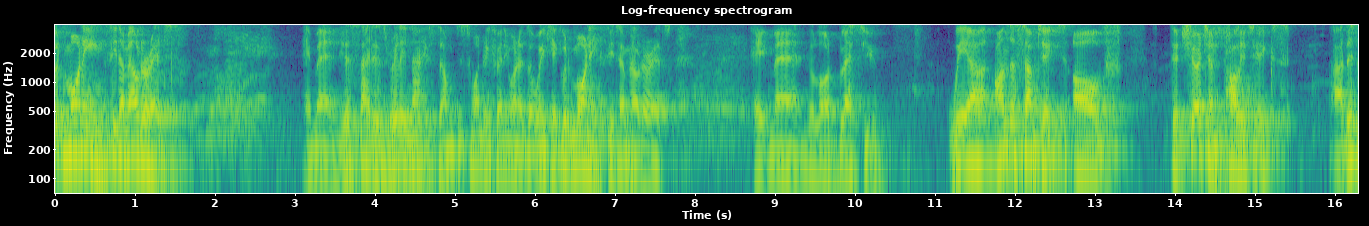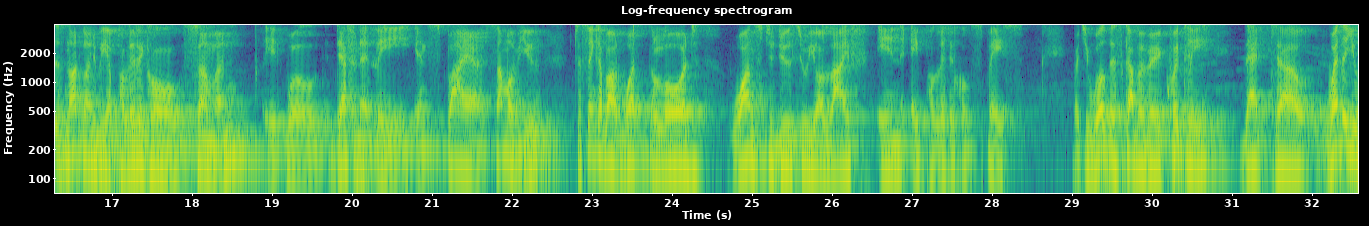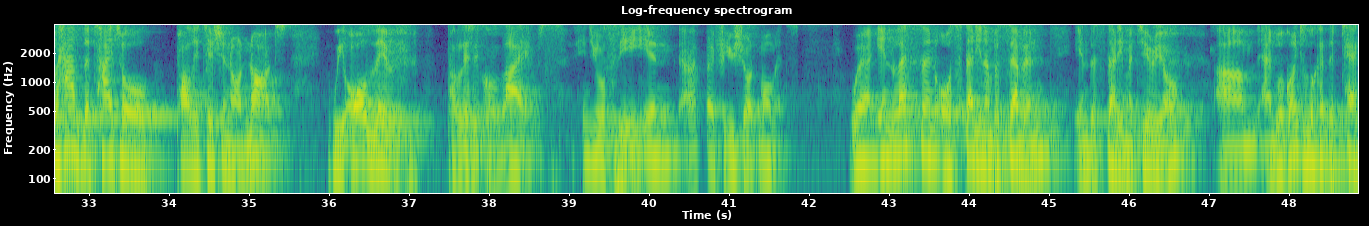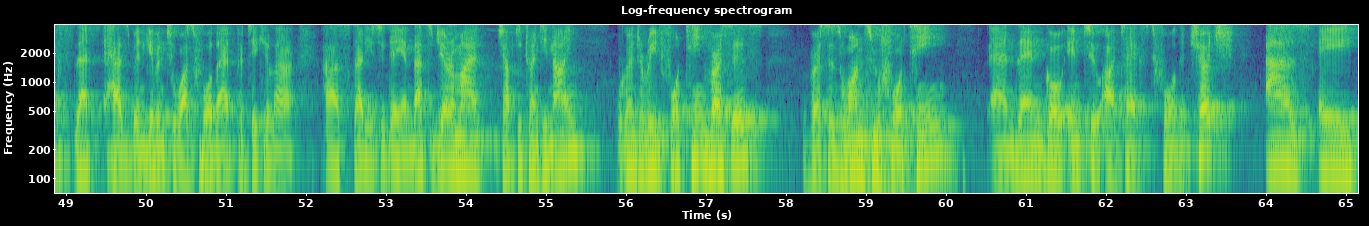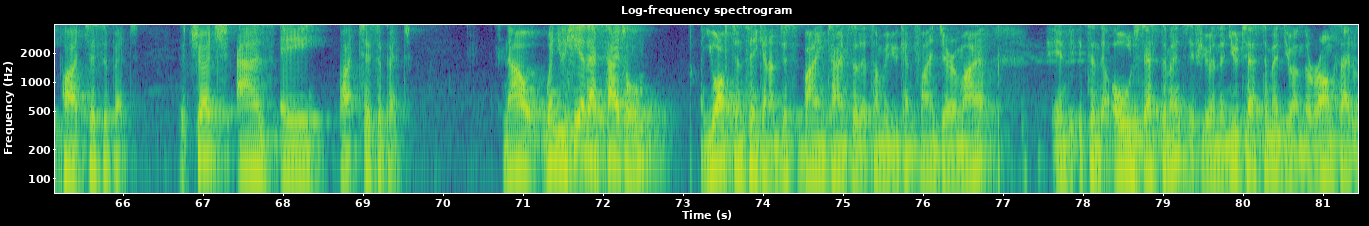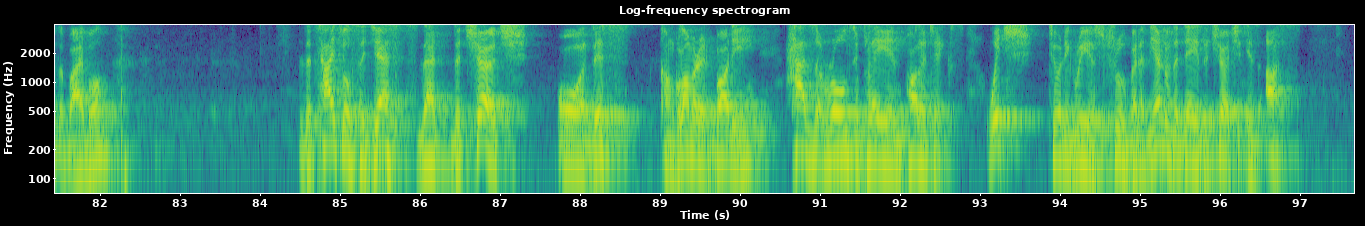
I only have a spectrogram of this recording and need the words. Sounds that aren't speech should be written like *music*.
Good morning, CITAM Eldoret. Amen. This side is really nice. I'm just wondering if anyone is awake here. Good morning, CITAM Eldoret. Amen. The Lord bless you. We are on the subject of the church and politics. Uh, this is not going to be a political sermon. It will definitely inspire some of you to think about what the Lord wants to do through your life in a political space. But you will discover very quickly that uh, whether you have the title politician or not, we all live political lives. And you'll see in a, a few short moments. We're in lesson or study number seven in the study material. Um, and we're going to look at the text that has been given to us for that particular uh, study today. And that's Jeremiah chapter 29. We're going to read 14 verses, verses 1 through 14, and then go into our text for the church as a participant. The church as a participant. Now, when you hear that title, you often think, and I'm just buying time so that some of you can find Jeremiah. In the, it's in the Old Testament. If you're in the New Testament, you're on the wrong side of the Bible. The title suggests that the church or this conglomerate body has a role to play in politics, which to a degree is true. But at the end of the day, the church is us.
